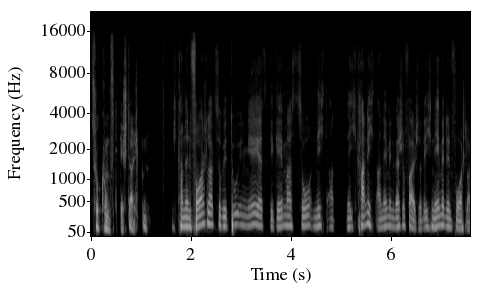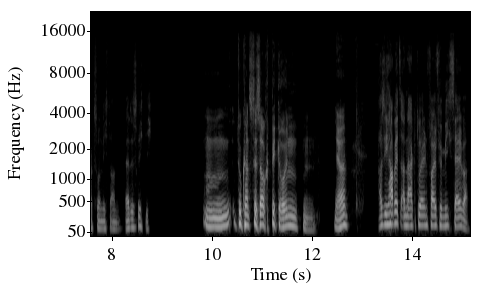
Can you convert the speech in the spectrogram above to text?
Zukunft gestalten. Ich kann den Vorschlag, so wie du ihn mir jetzt gegeben hast, so nicht an. Nee, ich kann nicht annehmen, wäre schon falsch. Oder ich nehme den Vorschlag so nicht an. Wäre das richtig? Mm, du kannst es auch begründen. Ja. Also ich habe jetzt einen aktuellen Fall für mich selber,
